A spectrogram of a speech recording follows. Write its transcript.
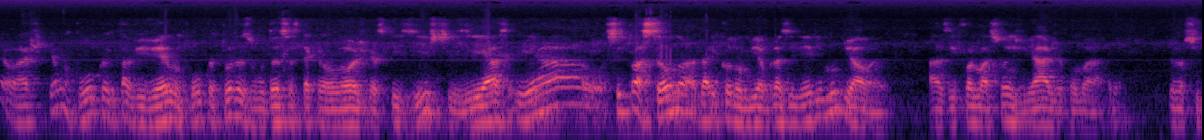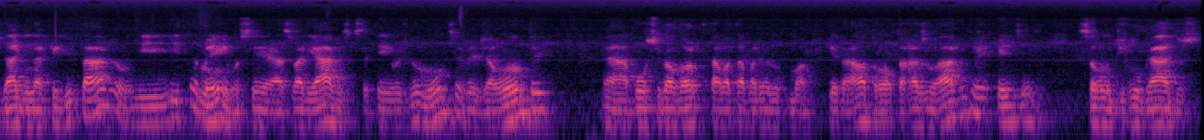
Eu acho que é um pouco, está vivendo um pouco todas as mudanças tecnológicas que existem e a, e a situação da, economia brasileira e mundial. Né? As informações viajam com uma velocidade inacreditável e, e também você as variáveis que você tem hoje no mundo, você veja ontem a Bolsa de Nova York estava trabalhando com uma pequena alta, uma alta razoável, e de repente são divulgados,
